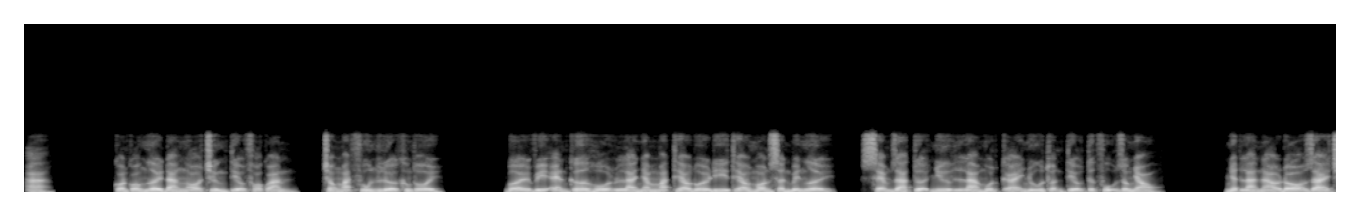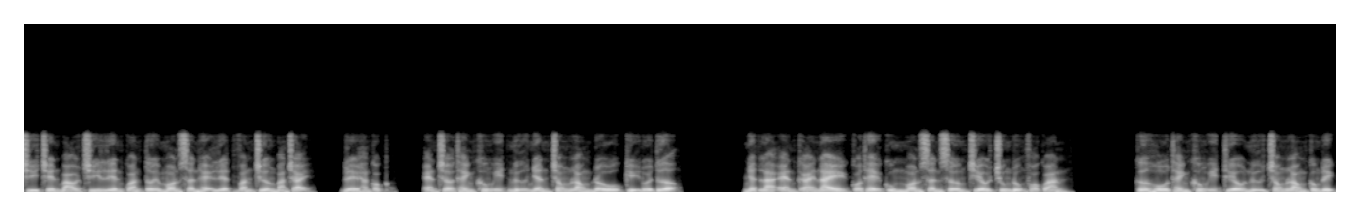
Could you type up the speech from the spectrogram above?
a. Còn có người đang ngó chừng tiểu phó quan, trong mắt phun lửa không thôi. Bởi vì ẻn cơ hồ là nhắm mắt theo đuôi đi theo mòn sần bên người, xem ra tựa như là một cái nhu thuận tiểu tức phụ giống nhau. Nhất là nào đó giải trí trên báo chí liên quan tới mòn sần hệ liệt văn trường bán chạy, để Hàn Quốc, ẻn trở thành không ít nữ nhân trong lòng đấu kỵ đối tượng. Nhất là ẻn cái này có thể cùng mòn sần sớm chiều trung đụng phó quan. Cơ hồ thành không ít thiếu nữ trong lòng công địch.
